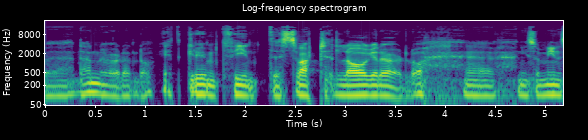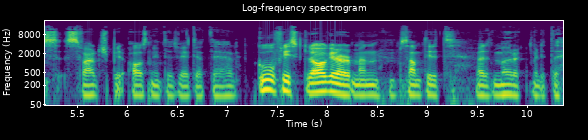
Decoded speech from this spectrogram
eh, den ölen då. Ett grymt fint svart lageröl då. Ni som minns Schwarzbier avsnittet vet ju att det är god frisk lageröl men samtidigt väldigt mörk med lite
